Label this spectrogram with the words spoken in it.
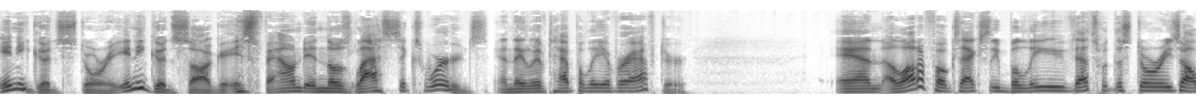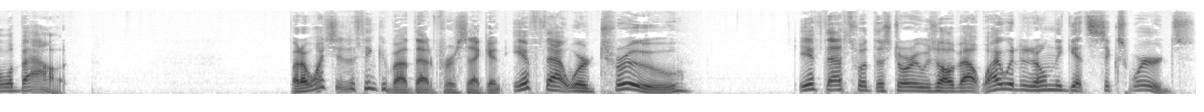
any good story, any good saga, is found in those last six words. And they lived happily ever after. And a lot of folks actually believe that's what the story's all about. But I want you to think about that for a second. If that were true, if that's what the story was all about, why would it only get six words?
